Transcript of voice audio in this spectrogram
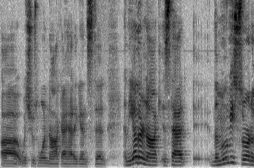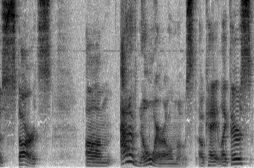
uh, which was one knock I had against it. And the other knock is that the movie sort of starts um, out of nowhere almost, okay? Like there's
